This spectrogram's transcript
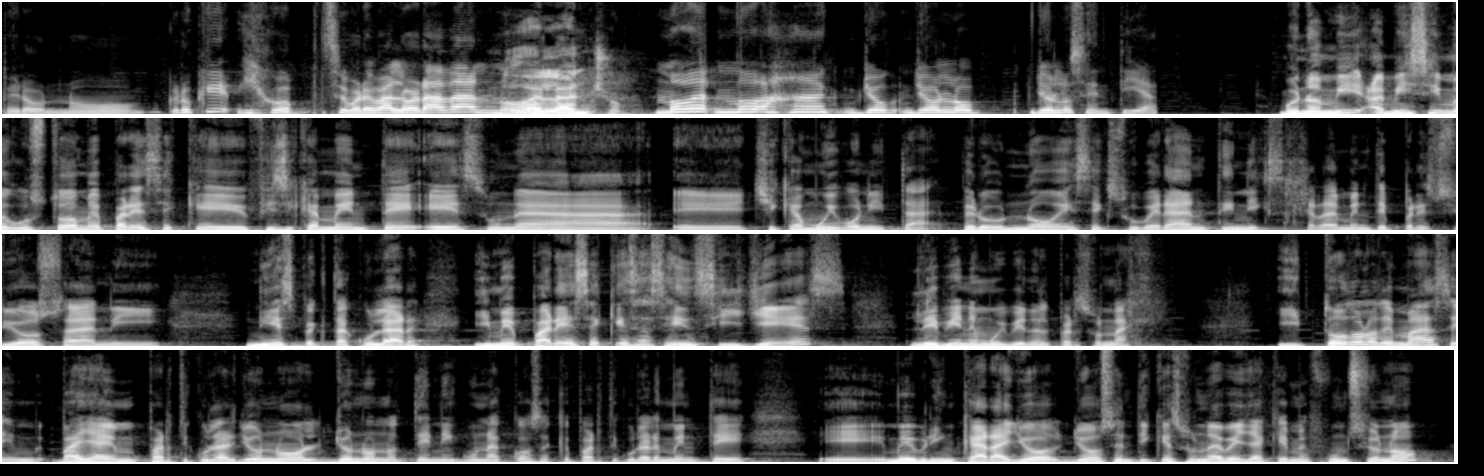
pero no, creo que, hijo, sobrevalorada, no. No del ancho. No, no, ajá, yo, yo lo, yo lo sentía. Bueno, a mí, a mí sí me gustó, me parece que físicamente es una eh, chica muy bonita, pero no es exuberante, ni exageradamente preciosa, ni, ni espectacular. Y me parece que esa sencillez le viene muy bien al personaje. Y todo lo demás, vaya, en particular yo no, yo no noté ninguna cosa que particularmente eh, me brincara. Yo, yo sentí que es una bella que me funcionó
